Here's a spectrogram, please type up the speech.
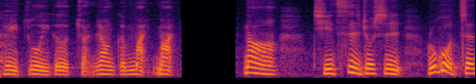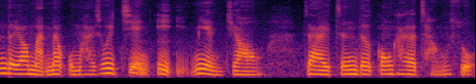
可以做一个转让跟买卖。那其次就是，如果真的要买卖，我们还是会建议以面交，在真的公开的场所，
